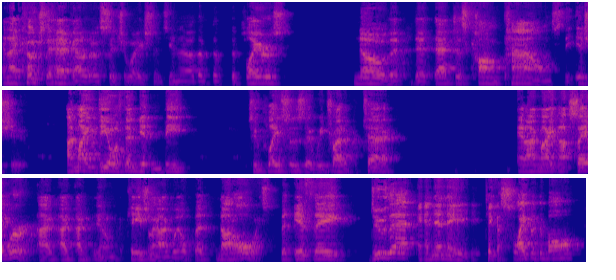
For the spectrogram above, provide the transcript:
and I coach the heck out of those situations. You know, the the, the players know that that that just compounds the issue. I might deal with them getting beat to places that we try to protect, and I might not say a word. I, I, I, you know, occasionally I will, but not always. But if they do that and then they take a swipe at the ball,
